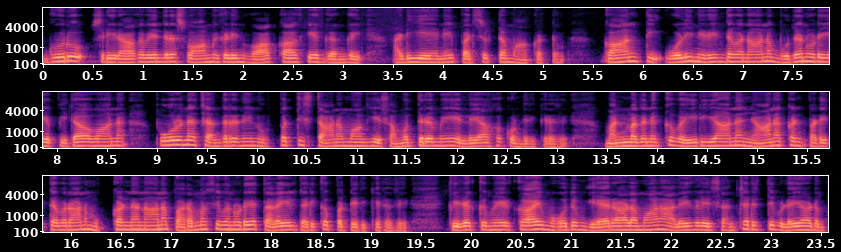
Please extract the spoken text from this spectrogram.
குரு ஸ்ரீ ராகவேந்திர சுவாமிகளின் வாக்காகிய கங்கை அடியேனை பரிசுத்தமாக்கட்டும் காந்தி ஒளி நிறைந்தவனான புதனுடைய பிதாவான பூரண சந்திரனின் உற்பத்தி ஸ்தானமாகிய சமுத்திரமே எல்லையாக கொண்டிருக்கிறது. மன்மதனுக்கு வைரியான ஞானக்கண் படைத்தவரான முக்கண்ணனான பரமசிவனுடைய தலையில் தரிக்கப்பட்டிருக்கிறது. கிழக்கு மேற்காய் மோதும் ஏராளமான அலைகளை சஞ்சரித்து விளையாடும்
